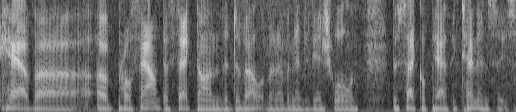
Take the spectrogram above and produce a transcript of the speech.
have uh, a profound effect on the development of an individual and the psychopathic tendencies.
